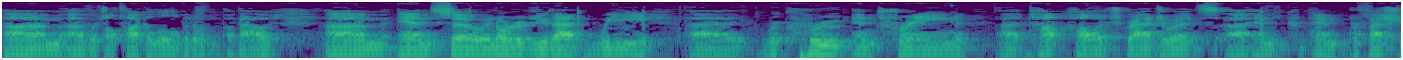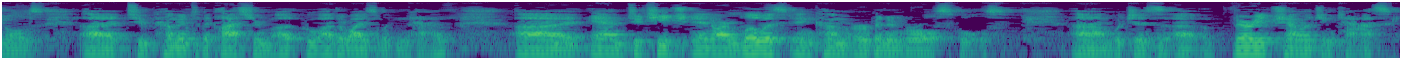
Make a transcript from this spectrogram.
um, uh, which I'll talk a little bit about. Um, and so, in order to do that, we uh, recruit and train uh, top college graduates uh, and, and professionals uh, to come into the classroom uh, who otherwise wouldn't have, uh, and to teach in our lowest income urban and rural schools. Um, which is a very challenging task.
